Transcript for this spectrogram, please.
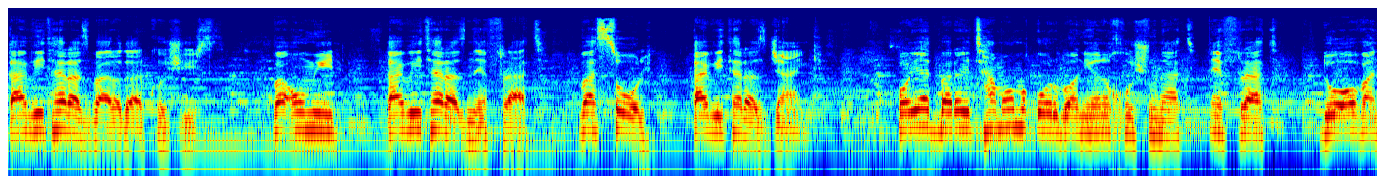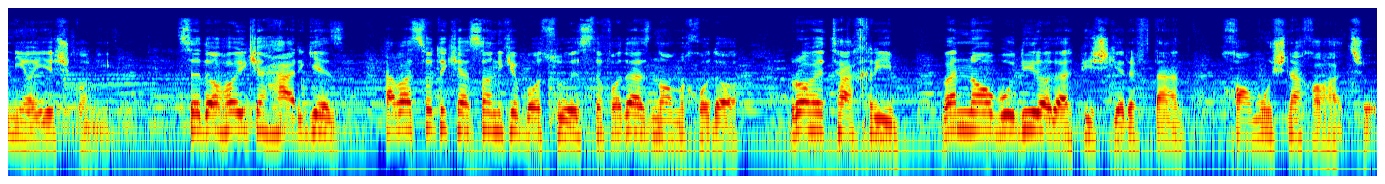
قوی تر از برادرکشی است. و امید قوی تر از نفرت و صلح قوی تر از جنگ. باید برای تمام قربانیان خشونت، نفرت، دعا و نیایش کنیم. صداهایی که هرگز توسط کسانی که با سوء استفاده از نام خدا راه تخریب و نابودی را در پیش گرفتند خاموش نخواهد شد.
